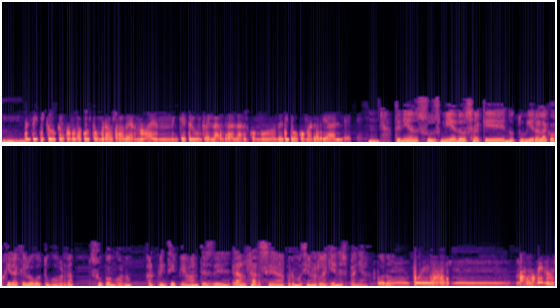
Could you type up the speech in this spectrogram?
Ujú. el típico que estamos acostumbrados a ver, ¿no? En, en que triunfe en las salas, como de tipo comercial. Mm. Tenían sus miedos a que no tuviera la acogida que luego tuvo, ¿verdad? Supongo, ¿no? Al principio, antes de lanzarse a promocionarla aquí en España. ¿O no? Mm, Pues mm, más menos.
